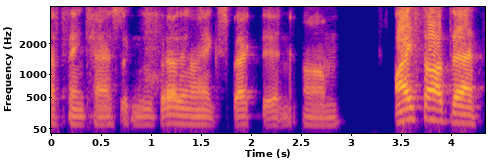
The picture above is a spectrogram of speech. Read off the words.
a fantastic move, better than I expected. Um, I thought that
